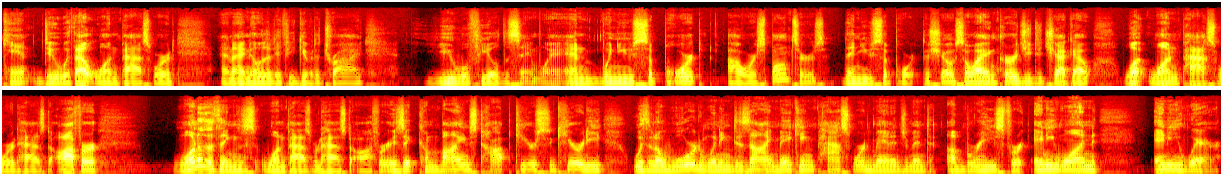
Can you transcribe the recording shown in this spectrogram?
can't do without 1Password, and I know that if you give it a try, you will feel the same way. And when you support our sponsors, then you support the show. So I encourage you to check out what 1Password has to offer. One of the things 1Password has to offer is it combines top tier security with an award winning design, making password management a breeze for anyone, anywhere.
